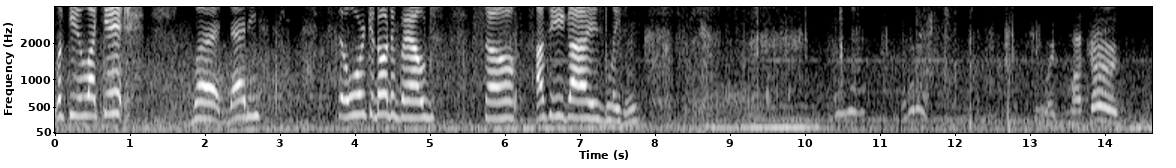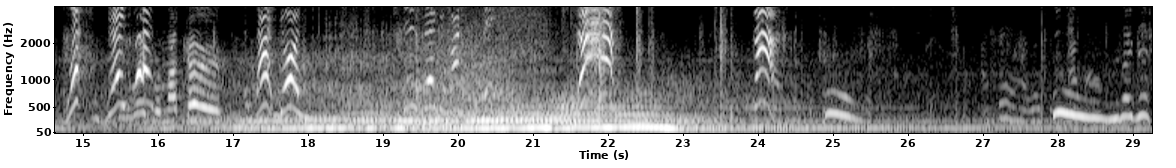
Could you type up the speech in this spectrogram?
looking like it, but Daddy's still working on the ground. So I'll see you guys later. Get away from my curb. What? Get away from my curb. It's not yours. This bag is my face. Ah! God! Ooh. I say I like Ooh, you like that?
